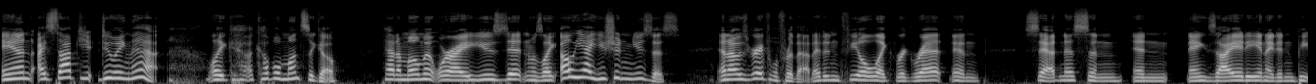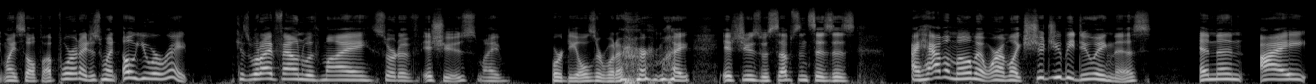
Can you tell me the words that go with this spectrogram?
And I stopped doing that like a couple months ago. Had a moment where I used it and was like, oh, yeah, you shouldn't use this. And I was grateful for that. I didn't feel like regret and sadness and, and anxiety, and I didn't beat myself up for it. I just went, oh, you were right. Because what I found with my sort of issues, my ordeals or whatever, my issues with substances is I have a moment where I'm like, should you be doing this? And then I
